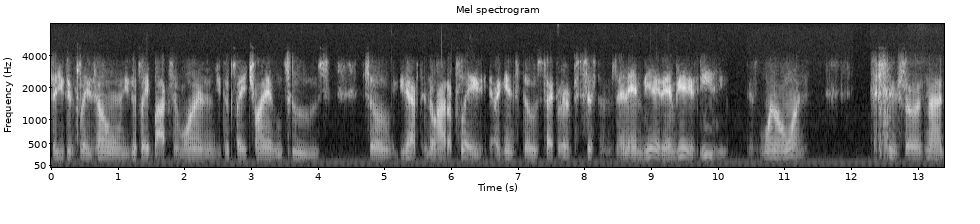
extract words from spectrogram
So you can play zone, you can play box-and-one, you can play triangle twos. So you have to know how to play against those type of systems. And the NBA, the NBA is easy. It's one on one. So it's not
